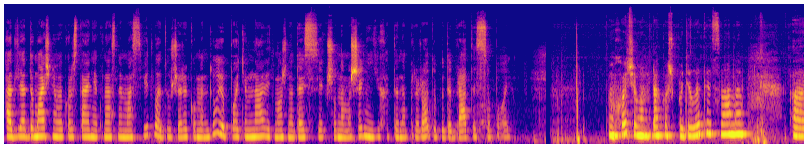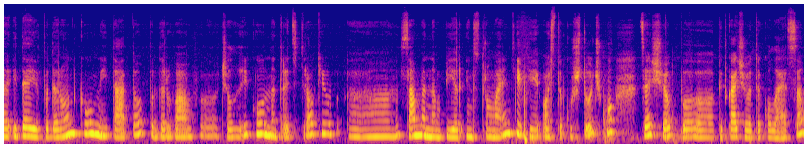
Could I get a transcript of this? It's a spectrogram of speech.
А для домашнього використання, як в нас нема світла, дуже рекомендую. Потім навіть можна десь, якщо на машині їхати на природу, буде брати з собою. Хочу вам також поділитися з вами ідеєю подарунку. Мій тато подарував е, чоловіку на 30 років е, саме набір інструментів і ось таку штучку. Це щоб е, підкачувати колеса.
